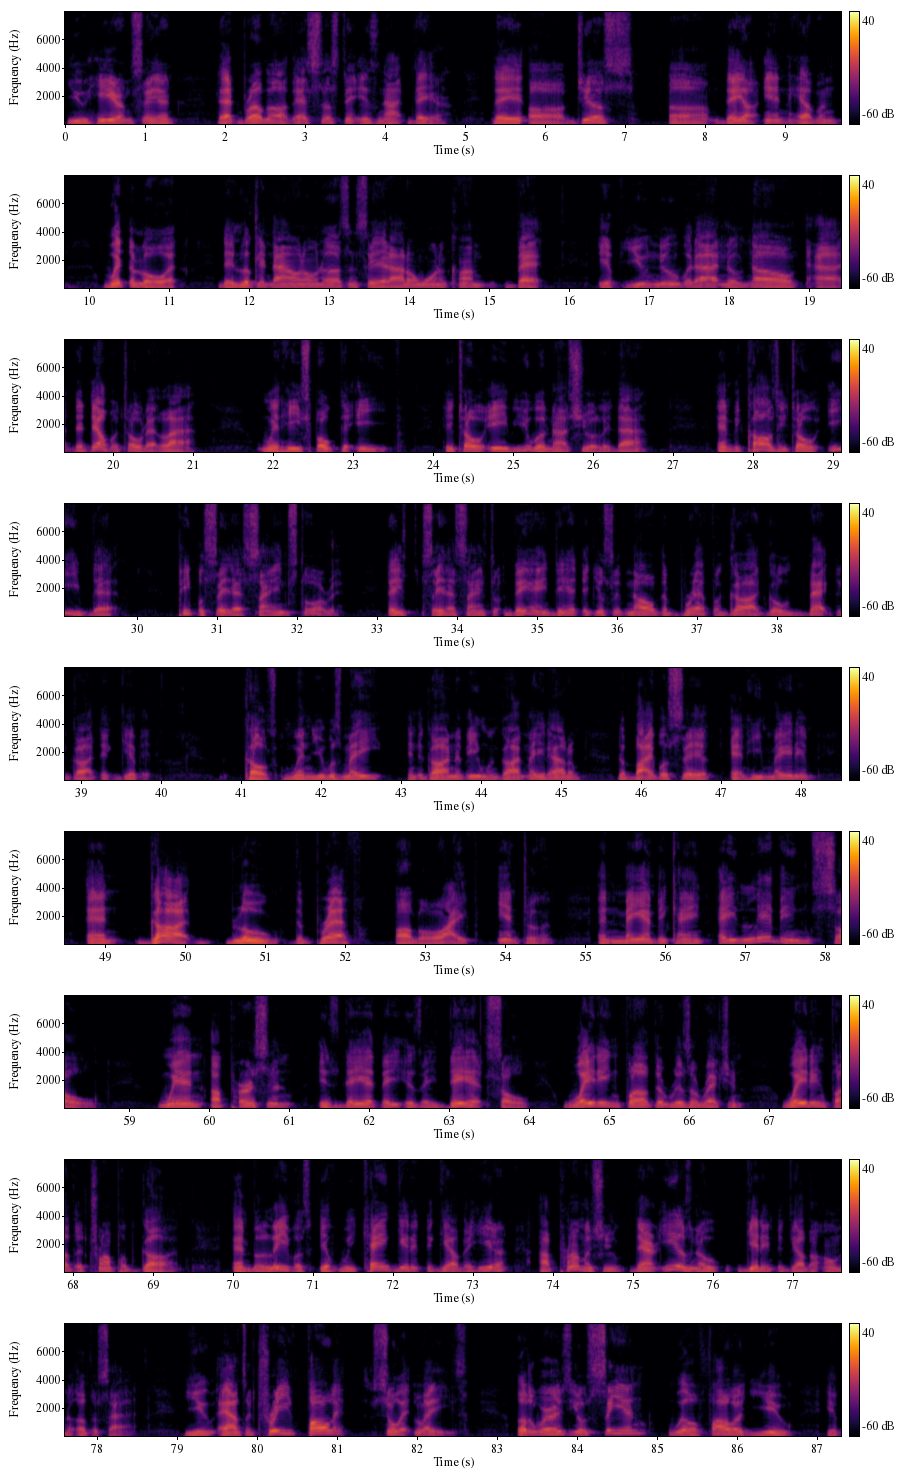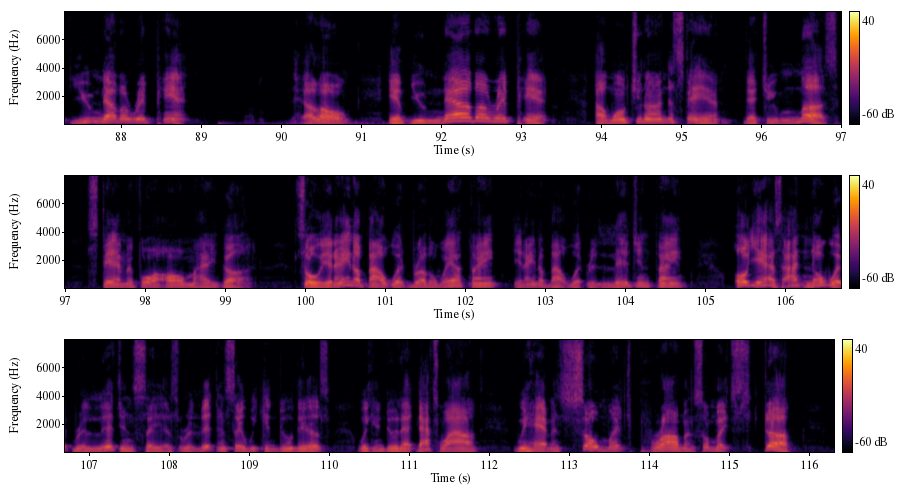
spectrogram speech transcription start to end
you hear them saying, that brother or that sister is not there. They are just uh, they are in heaven with the Lord. They're looking down on us and said, I don't want to come back. If you knew what I knew, no, uh, the devil told that lie when he spoke to Eve. He told Eve, You will not surely die. And because he told Eve that, people say that same story they say that same story. They ain't dead. They just no, the breath of God goes back to God that give it. Because when you was made in the Garden of Eden, when God made Adam, the Bible said, and he made him, and God blew the breath of life into him. And man became a living soul. When a person is dead, they is a dead soul waiting for the resurrection, waiting for the trump of God. And believers, if we can't get it together here, I promise you, there is no getting together on the other side. You, as a tree falleth, so it lays. Other words, your sin will follow you. If you never repent, hello, if you never repent, I want you to understand that you must stand before Almighty God. So it ain't about what Brother Ware think. It ain't about what religion think. Oh yes, I know what religion says. Religion say we can do this, we can do that. That's why we having so much problem, so much stuff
